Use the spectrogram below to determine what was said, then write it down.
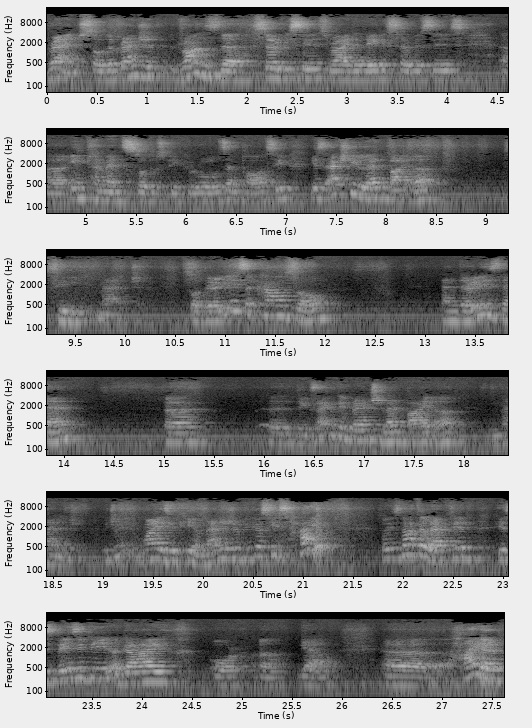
branch, so the branch that runs the services, right, the daily services, uh, implements, so to speak, rules and policy, is actually led by a city manager. So there is a council, and there is then uh, the executive branch led by a manager. Which means, why is it here a manager? Because he's hired. So he's not elected, he's basically a guy or a gal uh, hired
